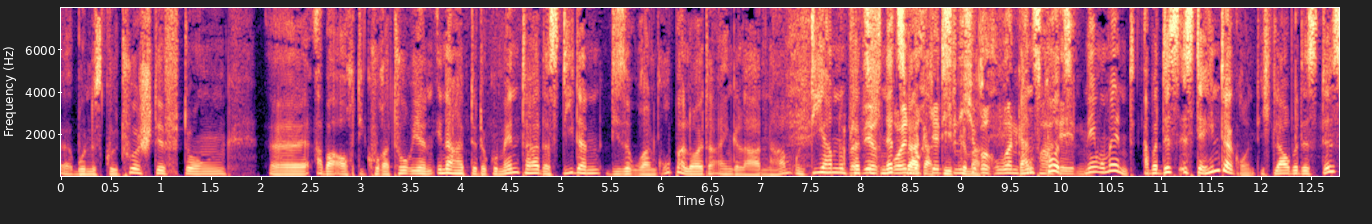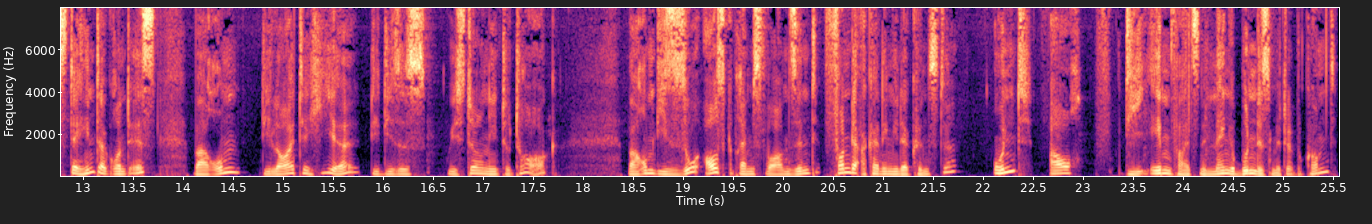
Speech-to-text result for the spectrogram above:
äh, Bundeskulturstiftung, äh, aber auch die Kuratorien innerhalb der Documenta, dass die dann diese Ruan Grupa Leute eingeladen haben und die haben nun Aber plötzlich Netzwerke aktiv gemacht. Ganz kurz, reden. nee, Moment, aber das ist der Hintergrund. Ich glaube, dass das der Hintergrund ist, warum die Leute hier, die dieses We Still Need to Talk, warum die so ausgebremst worden sind von der Akademie der Künste und auch, die ebenfalls eine Menge Bundesmittel bekommt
